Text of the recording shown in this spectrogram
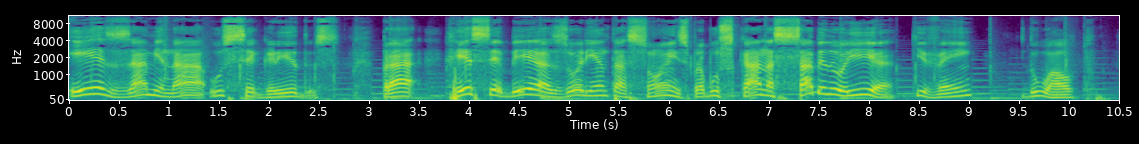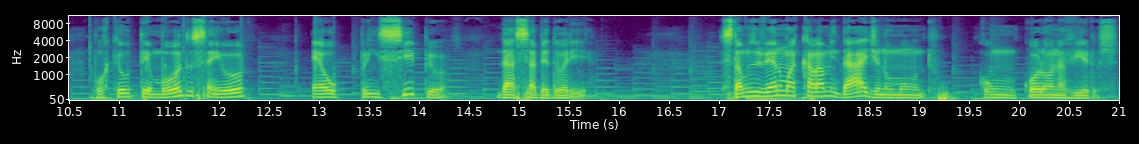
examinar os segredos, para receber as orientações, para buscar na sabedoria que vem do alto, porque o temor do Senhor é o princípio da sabedoria. Estamos vivendo uma calamidade no mundo com o coronavírus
